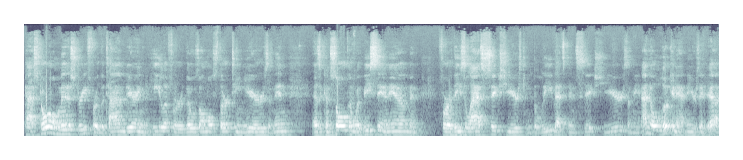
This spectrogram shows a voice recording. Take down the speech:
pastoral ministry for the time during Gila for those almost 13 years, and then as a consultant with BCNM and for these last six years. Can you believe that's been six years? I mean, I know looking at me, you're saying, yeah,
